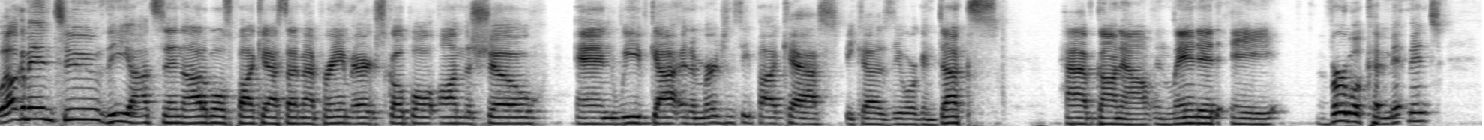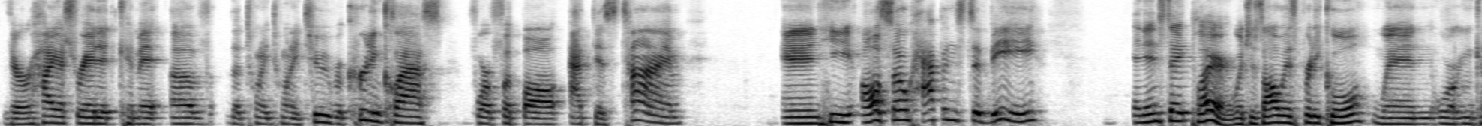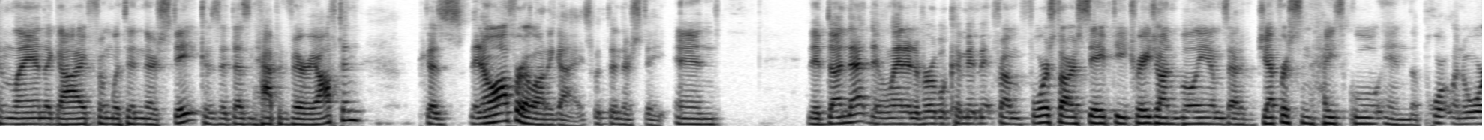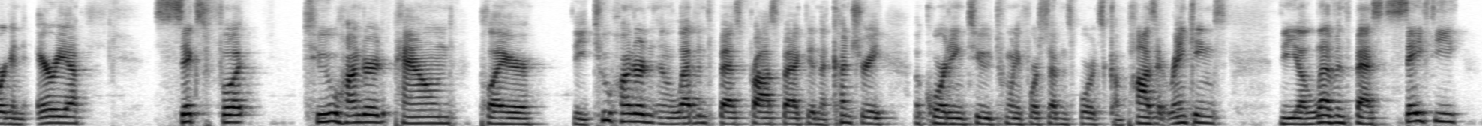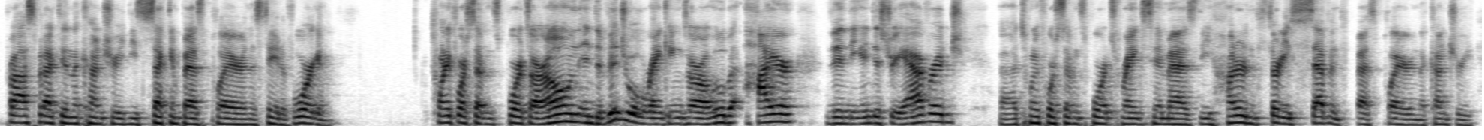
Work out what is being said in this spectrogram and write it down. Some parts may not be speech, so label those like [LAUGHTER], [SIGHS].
Welcome into the and Audibles podcast. I'm Matt Prehm, Eric Skopil on the show, and we've got an emergency podcast because the Oregon Ducks have gone out and landed a verbal commitment, their highest rated commit of the 2022 recruiting class for football at this time. And he also happens to be an in-state player, which is always pretty cool when Oregon can land a guy from within their state because it doesn't happen very often because they don't offer a lot of guys within their state. And they've done that. They've landed a verbal commitment from four-star safety Trajan Williams out of Jefferson High School in the Portland, Oregon area. Six foot, 200 pound player, the 211th best prospect in the country according to 24 7 Sports composite rankings. The 11th best safety prospect in the country, the second best player in the state of Oregon. 24 7 Sports, our own individual rankings are a little bit higher than the industry average. 24 uh, 7 Sports ranks him as the 137th best player in the country,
